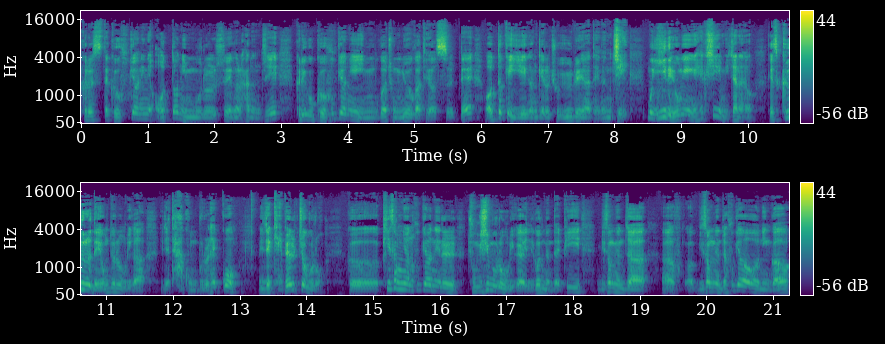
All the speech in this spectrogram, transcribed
그랬을 때 그 후견인이 어떤 임무를 수행을 하는지 그리고 그 후견의 임무가 종료가 되었을 때 어떻게 이해관계를 조율해야 되는지 뭐 이 내용이 핵심이잖아요. 그래서 그 내용들을 우리가 이제 다 공부를 했고 이제 개별적으로 그 피성년 후견인을 중심으로 우리가 읽었는데 피 미성년자 어, 미성년자 후견인과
